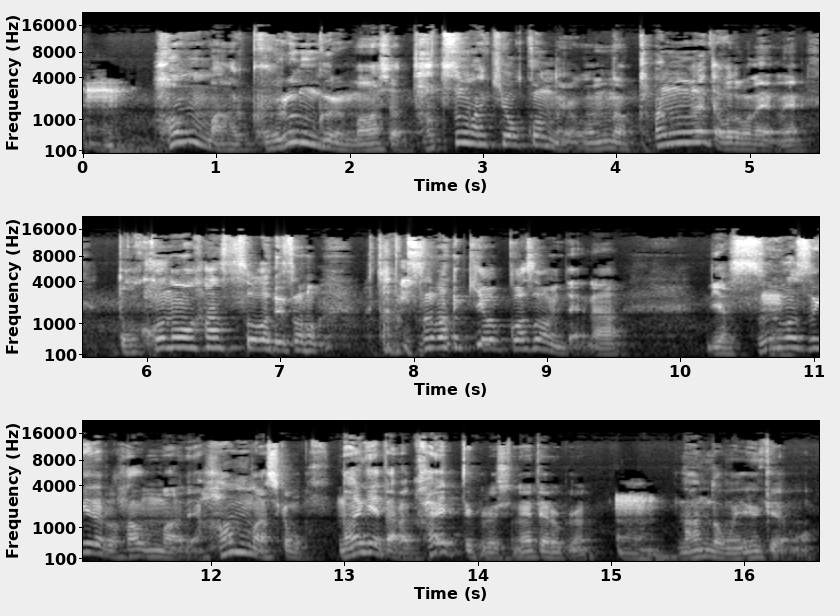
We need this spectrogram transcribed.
うん。ハンマーぐるんぐるん回したら竜巻起こんのよ。そんなの考えたこともないよね。どこの発想でその竜巻起こそうみたいないやすごすぎだろハンマーで。ハンマーしかも投げたら帰ってくるしねテロ君。うん。何度も言うけども。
